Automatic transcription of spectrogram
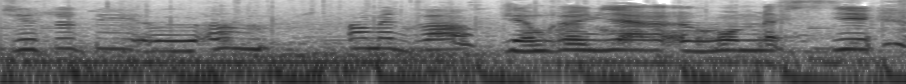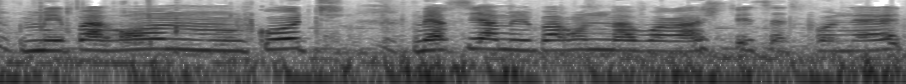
J'ai sauté euh, 1m20. J'aimerais bien remercier mes parents, mon coach. Merci à mes parents de m'avoir acheté cette ponette.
